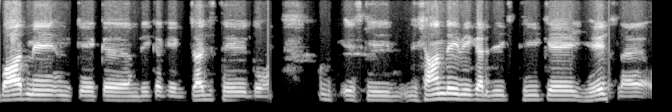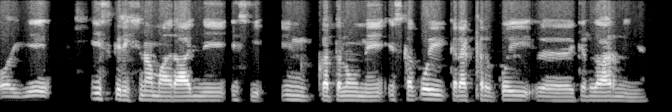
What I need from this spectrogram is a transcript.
بعد میں ان کے ایک امریکہ کے ایک جج تھے تو اس کی نشاندہی بھی کر دی تھی کہ یہ ہے اور یہ اس کرشنا مہاراج نے اس ان قتلوں میں اس کا کوئی کریکٹر، کوئی کردار نہیں ہے۔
